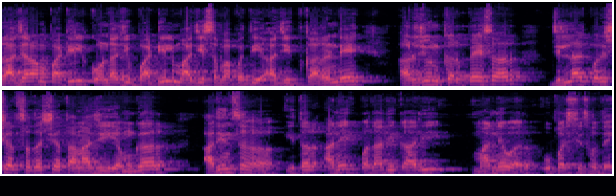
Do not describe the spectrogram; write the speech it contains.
राजाराम पाटील कोंडाजी पाटील माजी सभापती अजित कारंडे अर्जुन करपेसर जिल्हा परिषद सदस्य तानाजी यमगर आदींसह इतर अनेक पदाधिकारी मान्यवर उपस्थित होते.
